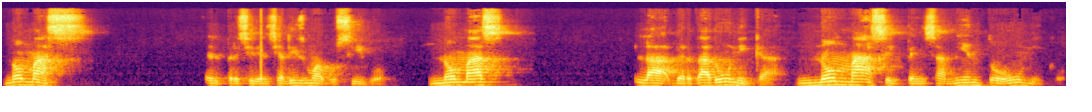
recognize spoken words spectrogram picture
no más el presidencialismo abusivo, no más la verdad única, no más el pensamiento único.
